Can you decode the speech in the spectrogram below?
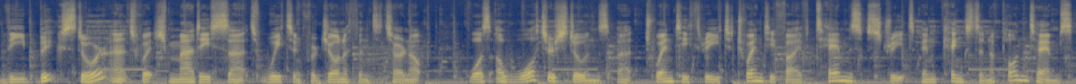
The bookstore at which Maddie sat waiting for Jonathan to turn up was a Waterstones at 23 to 25 Thames Street in Kingston upon Thames.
